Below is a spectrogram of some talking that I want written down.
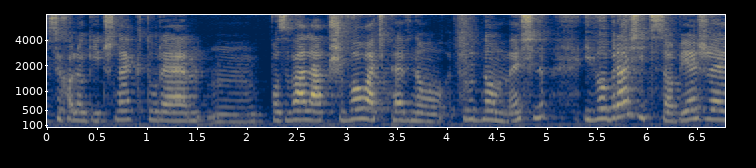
psychologiczne, które mm, pozwala przywołać pewną trudną myśl i wyobrazić sobie, że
